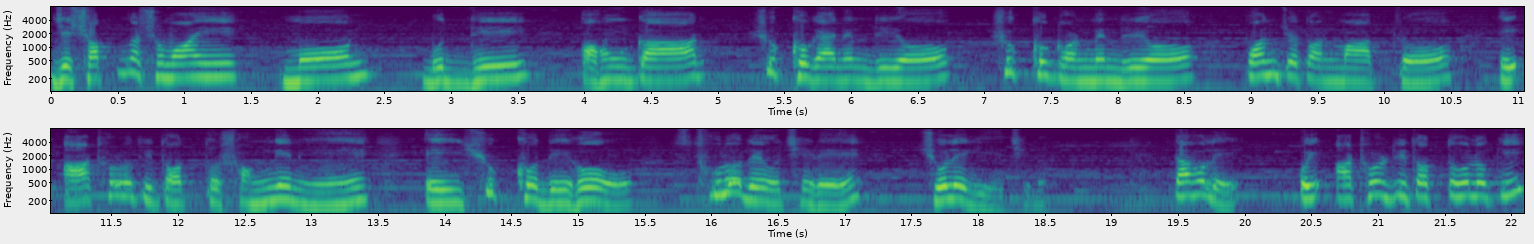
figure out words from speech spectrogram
যে স্বপ্ন সময়ে মন, বুদ্ধি, অহংকার, সূক্ষ্ম জ্ঞানেন্দ্রিয় সূক্ষ্ম কর্মেন্দ্রিয় পঞ্চতন্মাত্র এই আঠেরোটি তত্ত্ব সঙ্গে নিয়ে এই সূক্ষ্ম দেহ, স্থূল দেহ ছেড়ে চলে গিয়েছিল। তাহলে ওই আঠেরোটি তত্ত্ব হলো কি?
